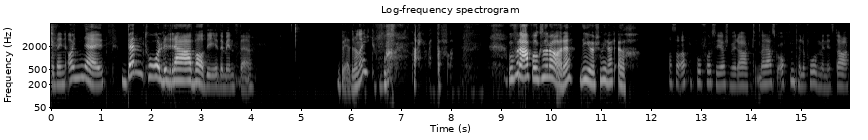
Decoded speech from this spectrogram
på den andre? Den tåler ræva di, i det minste. Bedre enn å ikke bo Nei, jeg vet da faen. Hvorfor er folk så rare? De gjør så mye rart. Øh. Altså, Apropos folk som gjør så mye rart. Når jeg skulle åpne telefonen min i stad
